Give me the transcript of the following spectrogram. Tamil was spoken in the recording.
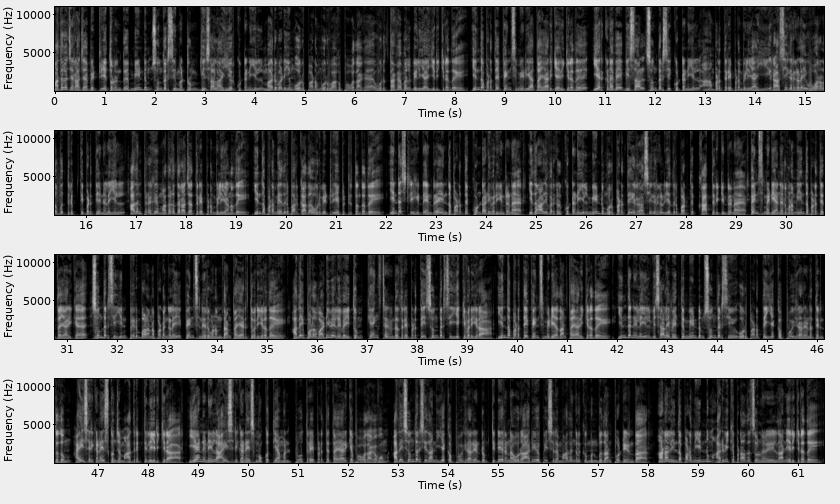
மதகஜராஜா வெற்றியை தொடர்ந்து மீண்டும் சுந்தர்சி மற்றும் விஷால் ஆகியோர் கூட்டணியில் மறுபடியும் ஒரு படம் உருவாகப் போவதாக ஒரு தகவல் வெளியாகியிருக்கிறது. இந்த படத்தை பென்ஸ் மீடியா தயாரிக்க இருக்கிறது. ஏற்கனவே விஷால் சுந்தர்சி கூட்டணியில் ஆம்பள திரைப்படம் வெளியாகி ரசிகர்களை ஓரளவு திருப்திப்படுத்திய நிலையில் அதன் பிறகு மதகஜராஜா திரைப்படம் வெளியானது. இந்த படம் எதிர்பார்க்காத ஒரு வெற்றியை பெற்று தந்தது. இண்டஸ்ட்ரி ஹிட் என்று இந்த படத்தை கொண்டாடி வருகின்றனர். இதனால் இவர்கள் கூட்டணியில் மீண்டும் ஒரு படத்தை ரசிகர்கள் எதிர்பார்த்து காத்திருக்கின்றனர். பென்ஸ் மீடியா நிறுவனம் இந்த படத்தை தயாரிக்க சுந்தர் சியின் பெரும்பாலான படங்களை பென்ஸ் நிறுவனம் தான் தயாரித்து வருகிறது. அதே போல வடிவேலை வைத்தும் கேங்ஸ்டர் என்ற திரைப்படத்தை சுந்தர் சி இயக்கி வருகிறார். இந்த படத்தை பென்ஸ் மீடியா தான் தயாரிக்கிறது. இந்த நிலையில் விசாலை வைத்து மீண்டும் சுந்தர் சி ஒரு படத்தை இயக்கப் போகிறார் என தெரிந்ததும் ஐஸ்வரி கணேஷ் கொஞ்சம் அதிருப்தியில் இருக்கிறார். ஏனெனில் ஐஸ்வரி கணேஷ் மூக்குத்தி அம்மன் டூ திரைப்படத்தை தயாரிக்கப் போவதாகவும் அதை சுந்தர் சி தான் இயக்கப் போகிறார் என்றும் திடீரென ஒரு அறிவிப்பை சில மாதங்களுக்கு முன்பு தான் போட்டிருந்தார். ஆனால் இந்த படம் இன்னும் அறிவிக்கப்படாத சூழ்நிலையில் சூழ்நிலையில்தான் இருக்கிறது.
